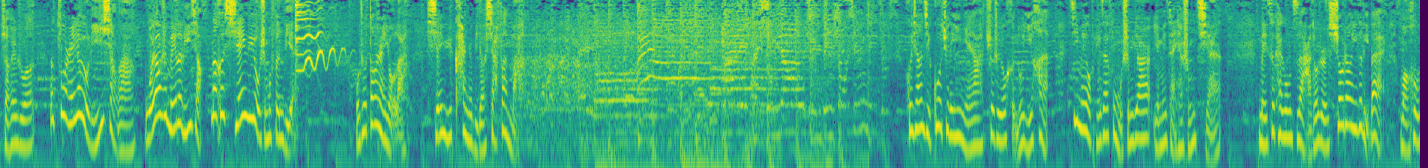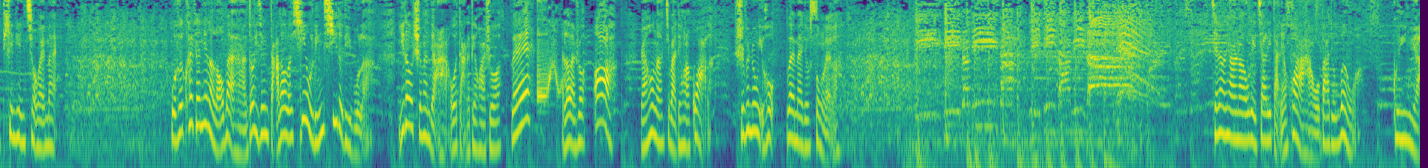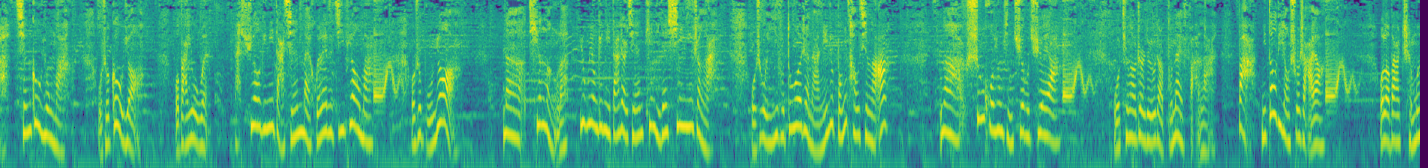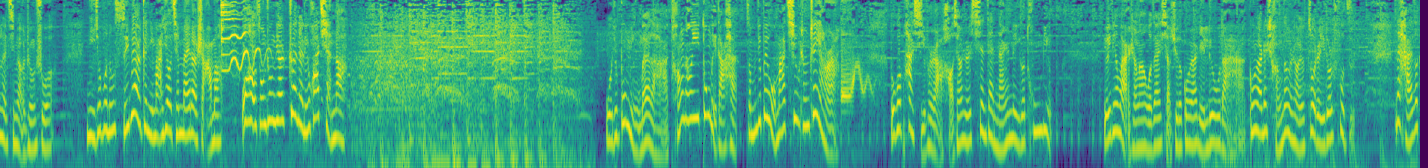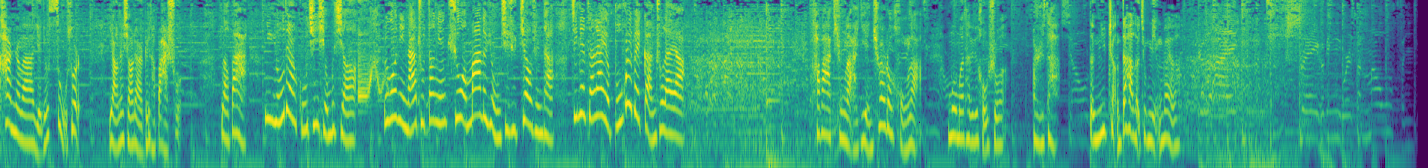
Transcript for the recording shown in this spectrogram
小黑说：“那做人要有理想啊，我要是没了理想，那和咸鱼有什么分别？”我说：“当然有了，咸鱼看着比较下饭嘛。”回想起过去的一年啊，确实有很多遗憾，既没有陪在父母身边，也没攒下什么钱。每次开工资啊，都是嚣张一个礼拜，往后天天叫外卖。我和快餐店的老板哈，都已经达到了心有灵犀的地步了。一到吃饭点儿哈，我打个电话说：“喂。”老板说：“哦。”然后呢，就把电话挂了。十分钟以后，外卖就送来了。前两天呢，我给家里打电话哈，我爸就问我：“闺女啊，钱够用吗？”我说：“够用。”我爸又问：“需要给你打钱买回来的机票吗？”我说：“不用。”那天冷了，用不用给你打点钱添几件新衣裳啊？我说：“我衣服多着呢，您就甭操心了啊。”那生活用品缺不缺呀？我听到这儿就有点不耐烦了。爸，你到底想说啥呀？我老爸沉默了几秒钟说。你就不能随便跟你妈要钱买点啥吗？我好从中间赚点零花钱呢。我就不明白了啊！堂堂一东北大汉，怎么就被我妈欺负成这样啊？不过怕媳妇儿啊，好像是现在男人的一个通病。有一天晚上呢，我在小区的公园里溜达哈，公园的长凳上又坐着一对父子，那孩子看着吧，也就四五岁儿，仰着小脸对他爸说：“老爸，你有点骨气行不行？”如果你拿出当年娶我妈的勇气去教训他，今天咱俩也不会被赶出来呀。他爸听了，眼圈都红了，摸摸他的头说：“儿子，等你长大了就明白了。”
